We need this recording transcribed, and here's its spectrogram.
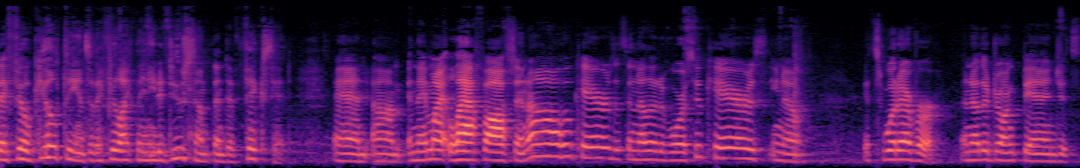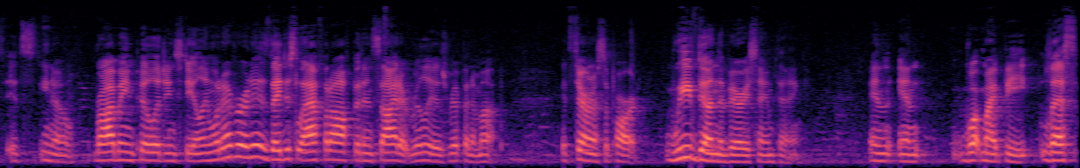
they feel guilty, and so they feel like they need to do something to fix it. And, um, and they might laugh off and, oh, who cares? It's another divorce. Who cares? You know, it's whatever another drunk binge. It's it's you know robbing, pillaging, stealing, whatever it is. They just laugh it off, but inside it really is ripping them up. It's tearing us apart. We've done the very same thing, in in what might be less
